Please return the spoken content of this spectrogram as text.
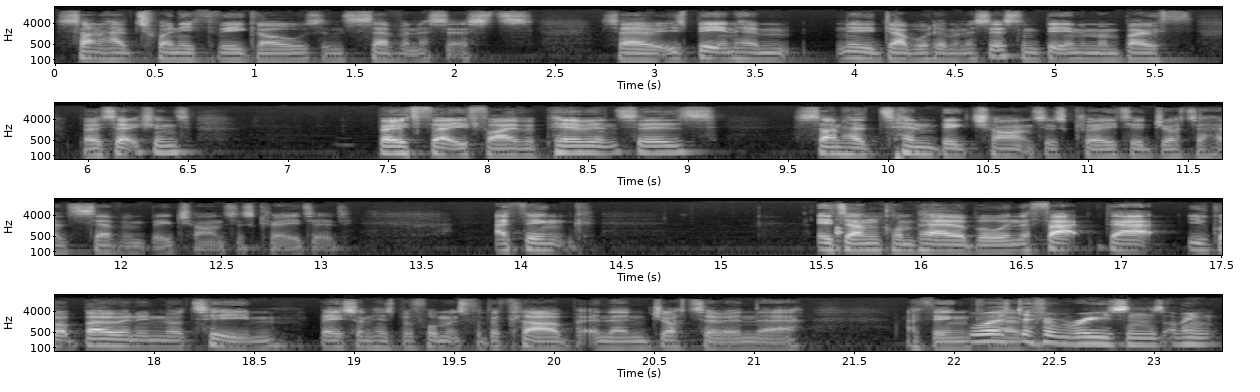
Son had 23 goals and seven assists. So he's beaten him, nearly doubled him in assists, and beaten him in both both sections. Both 35 appearances. Son had 10 big chances created. Jota had seven big chances created. I think it's uncomparable. And the fact that you've got Bowen in your team based on his performance for the club, and then Jota in there, I think. well, there's um, different reasons. I think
